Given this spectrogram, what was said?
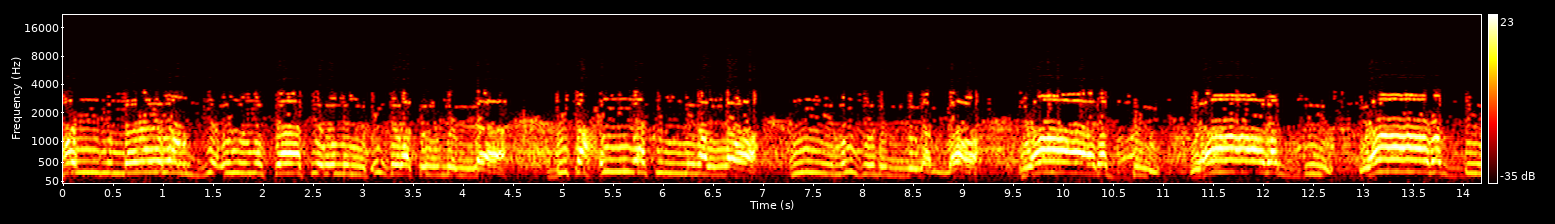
خير ما يرجع المسافر من هجرة لله بتحية من الله في نزل من الله. يا ربي يا ربي يا ربي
